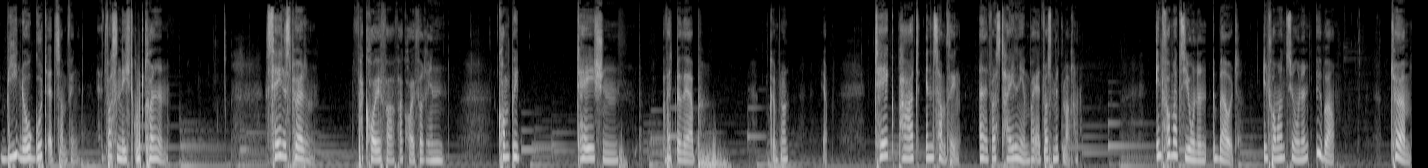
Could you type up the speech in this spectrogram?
Be no good at something. Etwas nicht gut können. Salesperson. Verkäufer, Verkäuferin. Competition. Wettbewerb. Kommt man? Ja. Take part in something. An etwas teilnehmen, bei etwas mitmachen. Informationen about. Informationen über. Term.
